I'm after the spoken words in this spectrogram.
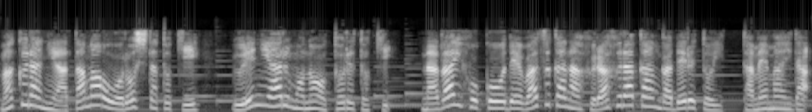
枕に頭を下ろした時、上にあるものを取る時、長い歩行でわずかなフラフラ感が出るといっためまいだ。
